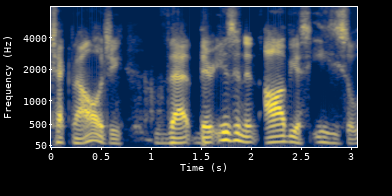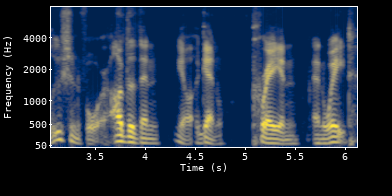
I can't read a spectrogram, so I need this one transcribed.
technology that there isn't an obvious easy solution for other than you know again pray and and wait?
